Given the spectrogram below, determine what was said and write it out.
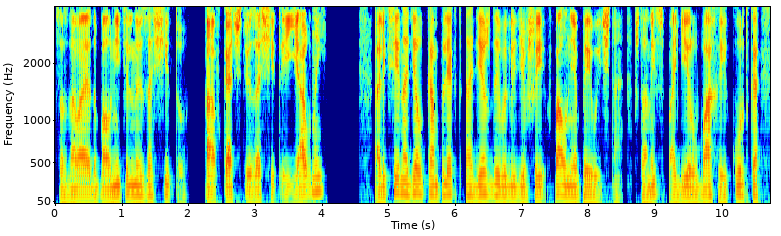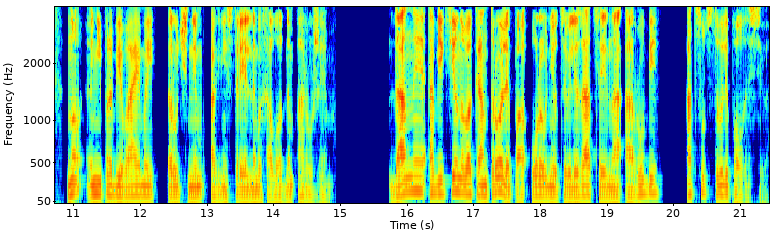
создавая дополнительную защиту, а в качестве защиты явной Алексей надел комплект одежды, выглядевший вполне привычно. Штаны, сапоги, рубаха и куртка, но непробиваемый ручным огнестрельным и холодным оружием. Данные объективного контроля по уровню цивилизации на Аруби отсутствовали полностью.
